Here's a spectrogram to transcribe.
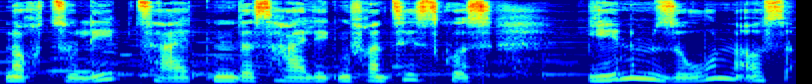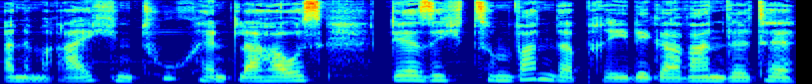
noch zu Lebzeiten des heiligen Franziskus, jenem Sohn aus einem reichen Tuchhändlerhaus, der sich zum Wanderprediger wandelte,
